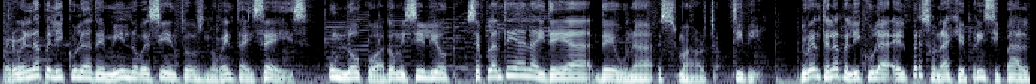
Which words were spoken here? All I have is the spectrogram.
Pero en la película de 1996, Un loco a domicilio, se plantea la idea de una Smart TV. Durante la película, el personaje principal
